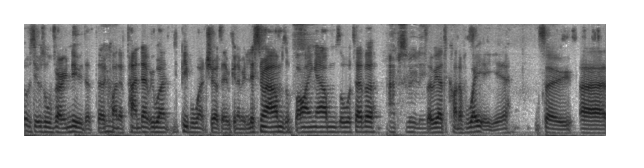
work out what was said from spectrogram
Obviously, it was all very new that the Mm. kind of pandemic. We weren't people weren't sure if they were going to be listener albums or buying albums or whatever. Absolutely. So we had to kind of wait a year. So uh,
